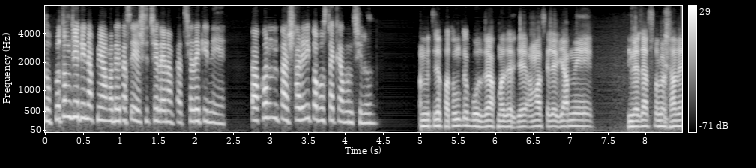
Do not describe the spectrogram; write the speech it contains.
তো প্রথম যেদিন আপনি আমাদের কাছে এসেছিলেন আপনার ছেলেকে নিয়ে তখন তার শারীরিক অবস্থা কেমন ছিল? আমি তো প্রথম তো বলব আপনাদেরকে আমার ছেলেকে আমি দুই হাজার ষোলো সালে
